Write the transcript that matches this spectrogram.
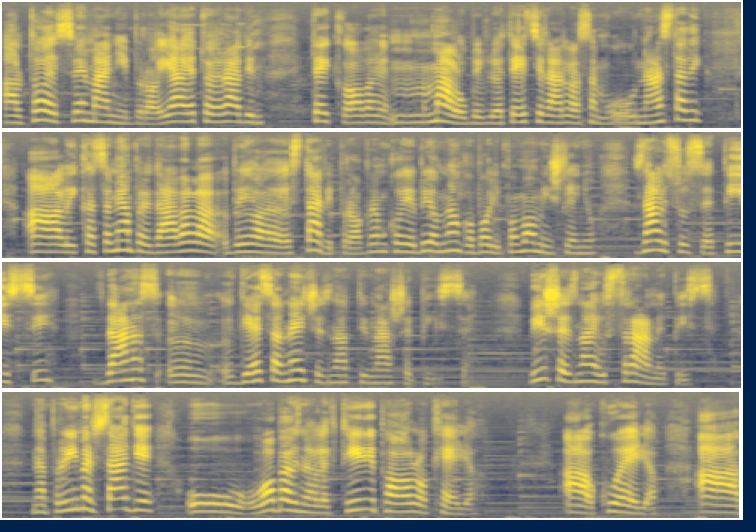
ali to je sve manji broj. Ja eto radim tek ovaj, malo u biblioteci, radila sam u nastavi, ali kad sam ja predavala, bio je stari program koji je bio mnogo bolji po mom mišljenju. Znali su se pisci, danas e, djeca neće znati naše pise, više znaju strane pise. Na primjer, sad je u obaveznoj lektiri Paolo Keljo, a Coelho, a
